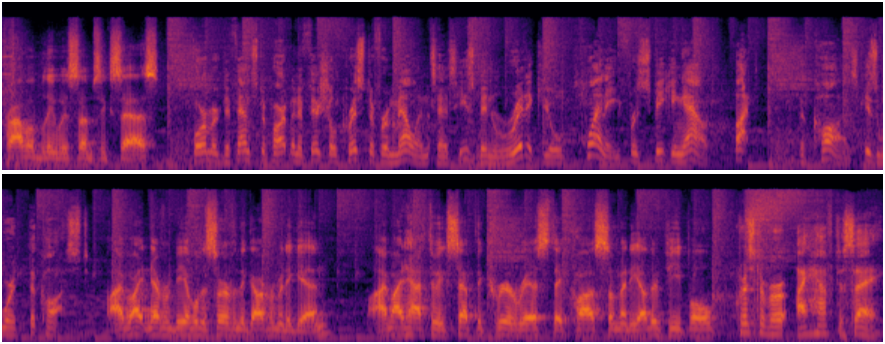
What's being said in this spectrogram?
probably with some success. Former Defense Department official Christopher Mellon says he's been ridiculed plenty for speaking out, but the cause is worth the cost. I might never be able to serve in the government again. I might have to accept the career risks that caused so many other people. Christopher, I have to say,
